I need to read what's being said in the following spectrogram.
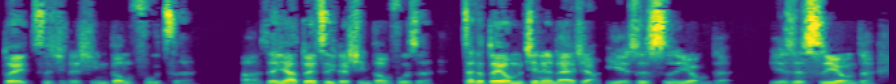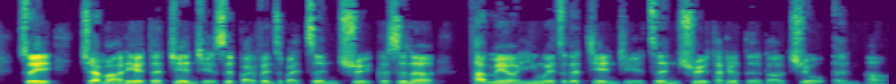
对自己的行动负责啊，人要对自己的行动负责。这个对我们今天来讲也是适用的，也是适用的。所以加玛列的见解是百分之百正确，可是呢，他没有因为这个见解正确，他就得到救恩哈。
